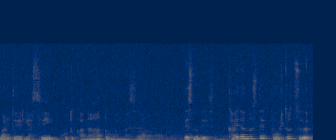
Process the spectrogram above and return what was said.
割とやりやすいことかなと思います。ですので階段のステップを1つ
